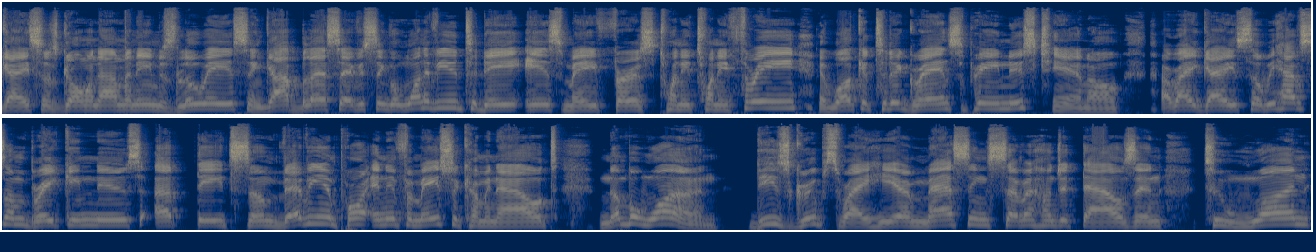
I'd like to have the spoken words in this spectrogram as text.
guys, what's going on? My name is Luis, and God bless every single one of you. Today is May 1st, 2023, and welcome to the Grand Supreme News channel. All right, guys, so we have some breaking news updates, some very important information coming out. Number one, these groups right here massing 700,000 to 1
